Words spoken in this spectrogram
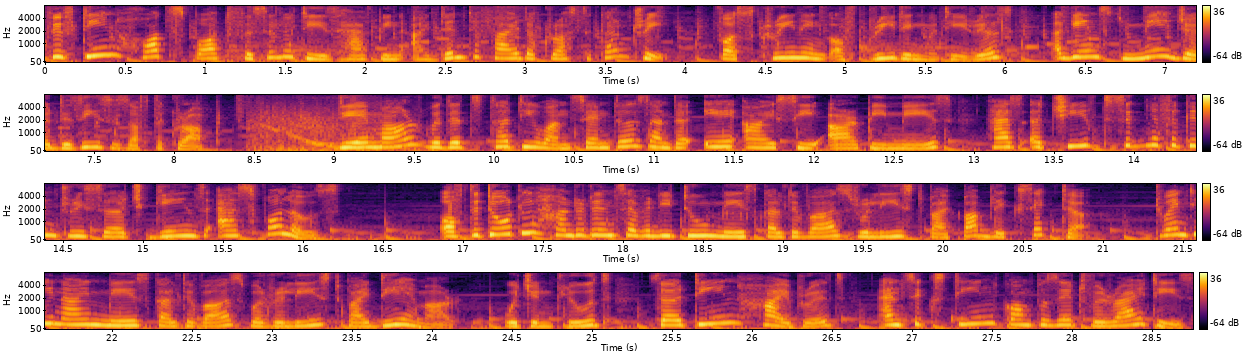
15 hotspot facilities have been identified across the country for screening of breeding materials against major diseases of the crop. DMR, with its 31 centers under AICRP maize, has achieved significant research gains as follows. Of the total 172 maize cultivars released by public sector, 29 maize cultivars were released by DMR, which includes 13 hybrids and 16 composite varieties,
